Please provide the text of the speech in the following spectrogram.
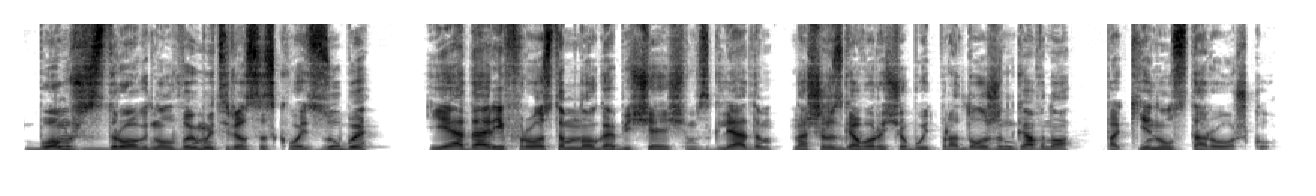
Бомж вздрогнул, выматерился сквозь зубы и, одарив Роста многообещающим взглядом, наш разговор еще будет продолжен, говно, покинул сторожку.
